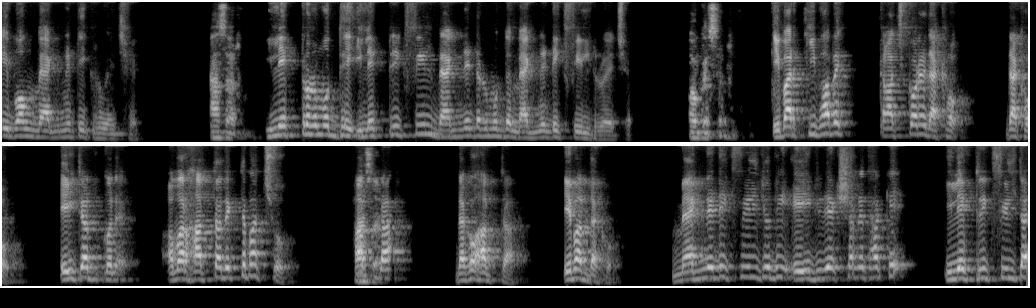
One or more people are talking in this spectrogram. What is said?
এবং ম্যাগনেটিক রয়েছে। হ্যাঁ স্যার। ইলেকট্রোর মধ্যে ইলেকট্রিক ফিল্ড ম্যাগনেটের মধ্যে ম্যাগনেটিক ফিল্ড রয়েছে। Okay sir. এবার কীভাবে কাজ করে দেখো দেখো এইটা মানে আমার হাতটা দেখতে পাচ্ছ? হ্যাঁ, হাতটা? দেখো হাতটা। এবার দেখো ম্যাগনেটিক ফিল্ড যদি এই ডিরেকশনে থাকে ইলেকট্রিক ফিল্ডটা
